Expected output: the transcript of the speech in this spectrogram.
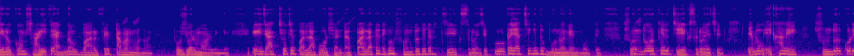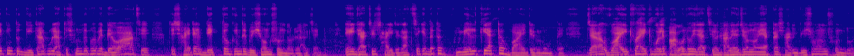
এরকম শাড়ি তো একদম পারফেক্ট আমার মনে হয়। পুজোর মর্নিং এ। এই যাচ্ছে হচ্ছে পাল্লা পোর্শনটা পাল্লাতে দেখুন সুন্দর কিন্তু চেক্স রয়েছে। পুরোটাই যাচ্ছে কিন্তু বুননের মধ্যে। সুন্দর কিন্তু চেক্স রয়েছে। এবং এখানে সুন্দর করে কিন্তু গিটারগুলো এত সুন্দরভাবে দেওয়া আছে যে শাড়িটা দেখতেও কিন্তু ভীষণ সুন্দর লাগছে। এই যাচ্ছে শাড়িটা। যাচ্ছে কিন্তু একটা মিল্কি একটা হোয়াইটের মধ্যে। যারা হোয়াইট হোয়াইট বলে পাগল হয়ে যাচ্ছিল, তাদের জন্য এই একটা শাড়ি ভীষণ সুন্দর।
